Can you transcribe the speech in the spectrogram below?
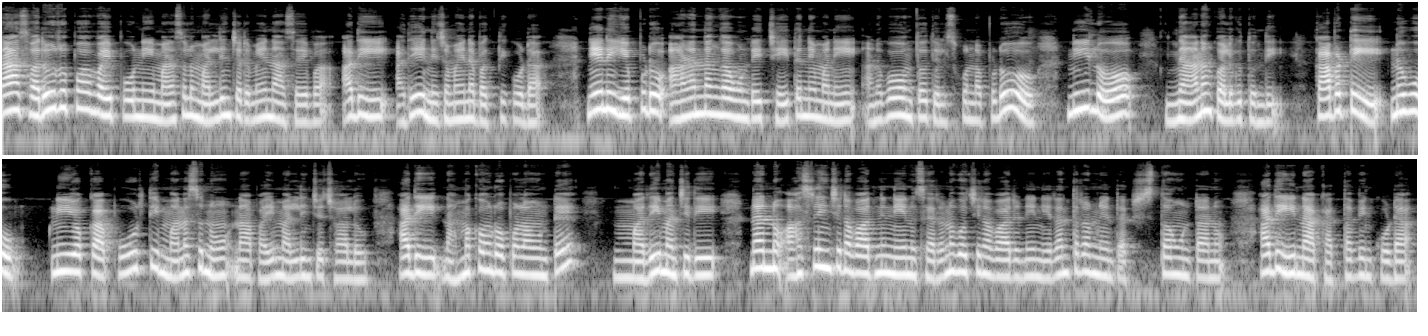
నా స్వరూపం వైపు నీ మనసును మళ్ళించడమే నా సేవ. అది అదే నిజమైన భక్తి కూడా. నేను ఎప్పుడు ఆనందంగా ఉండే చైతన్యమని అనుభవంతో తెలుసుకున్నప్పుడు నీలో జ్ఞానం కలుగుతుంది. కాబట్టి నువ్వు నీ యొక్క పూర్తి మనసును నాపై మళ్ళించు చాలు. అది నమ్మకం రూపంలో ఉంటే మరీ మంచిది. నన్ను ఆశ్రయించిన వారిని నేను శరణగొచ్చిన వారిని నిరంతరం నేను రక్షిస్తూ ఉంటాను. అది నా కర్తవ్యం కూడా.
